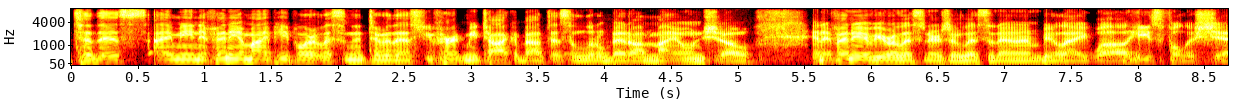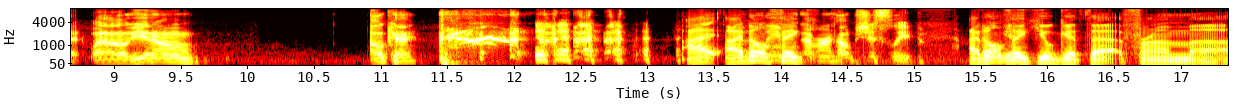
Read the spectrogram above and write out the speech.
to this, I mean, if any of my people are listening to this, you've heard me talk about this a little bit on my own show. And if any of your listeners are listening and be like, well, he's full of shit. Well, you know, okay. I I don't Sleep think never helps you sleep. I don't think you'll get that from uh,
